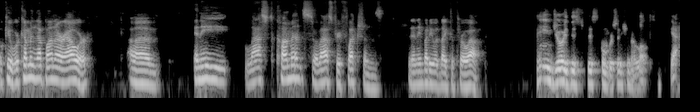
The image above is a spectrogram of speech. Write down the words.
Okay, we're coming up on our hour. Um, any last comments or last reflections that anybody would like to throw out? I enjoyed this this conversation a lot. Yeah,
